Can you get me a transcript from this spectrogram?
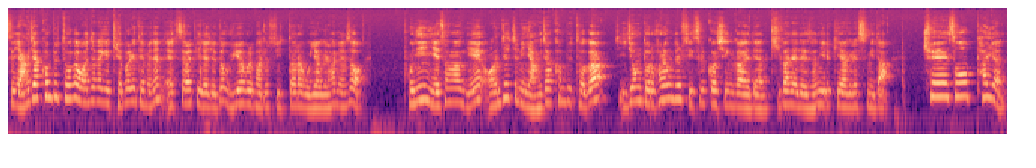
그래서 양자 컴퓨터가 완전하게 개발이 되면은 XRP 레저도 위협을 받을 수 있다라고 이야기를 하면서 본인이 예상하기에 언제쯤 이 양자 컴퓨터가 이 정도로 활용될 수 있을 것인가에 대한 기간에 대해서는 이렇게 이야기를 했습니다. 최소 8년.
